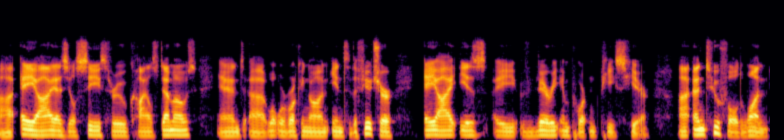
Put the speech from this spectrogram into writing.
Uh, AI, as you'll see through Kyle's demos and uh, what we're working on into the future, AI is a very important piece here, uh, and twofold. One,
